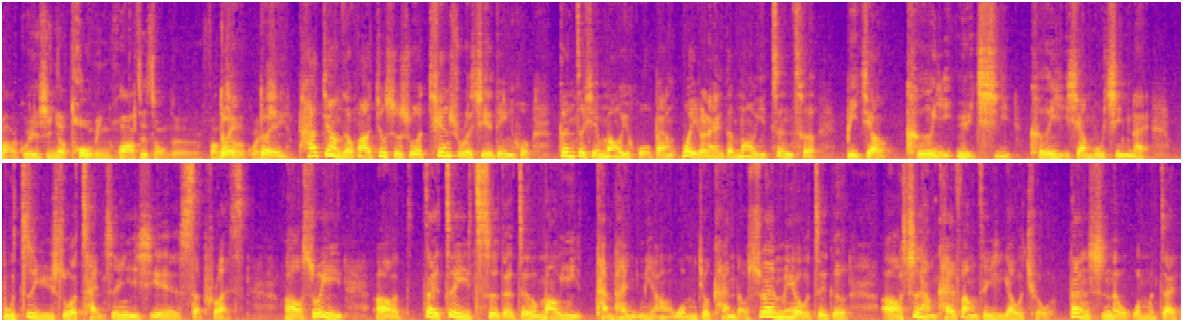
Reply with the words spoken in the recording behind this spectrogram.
法规性要透明化这种的方向的关系。对，他这样子的话，就是说签署了协定以后，跟这些贸易伙伴未来的贸易政策比较可以预期，可以相互信赖，不至于说产生一些 surprise。啊，所以呃，在这一次的这个贸易谈判里面啊，我们就看到，虽然没有这个呃市场开放这些要求，但是呢，我们在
